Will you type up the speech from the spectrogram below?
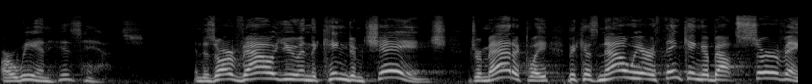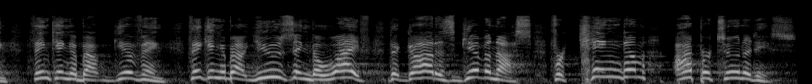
are we in His hands? And does our value in the kingdom change dramatically? Because now we are thinking about serving, thinking about giving, thinking about using the life that God has given us for kingdom opportunities,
